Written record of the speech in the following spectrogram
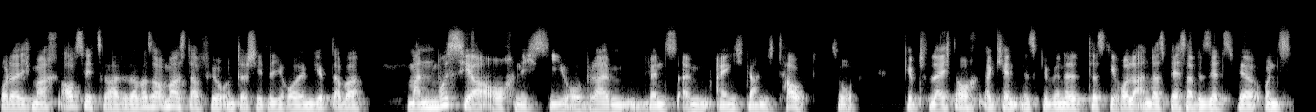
oder ich mache Aufsichtsrat oder was auch immer es dafür unterschiedliche Rollen gibt. Aber man muss ja auch nicht CEO bleiben, wenn es einem eigentlich gar nicht taugt. So gibt vielleicht auch Erkenntnisgewinne, dass die Rolle anders besser besetzt wäre und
